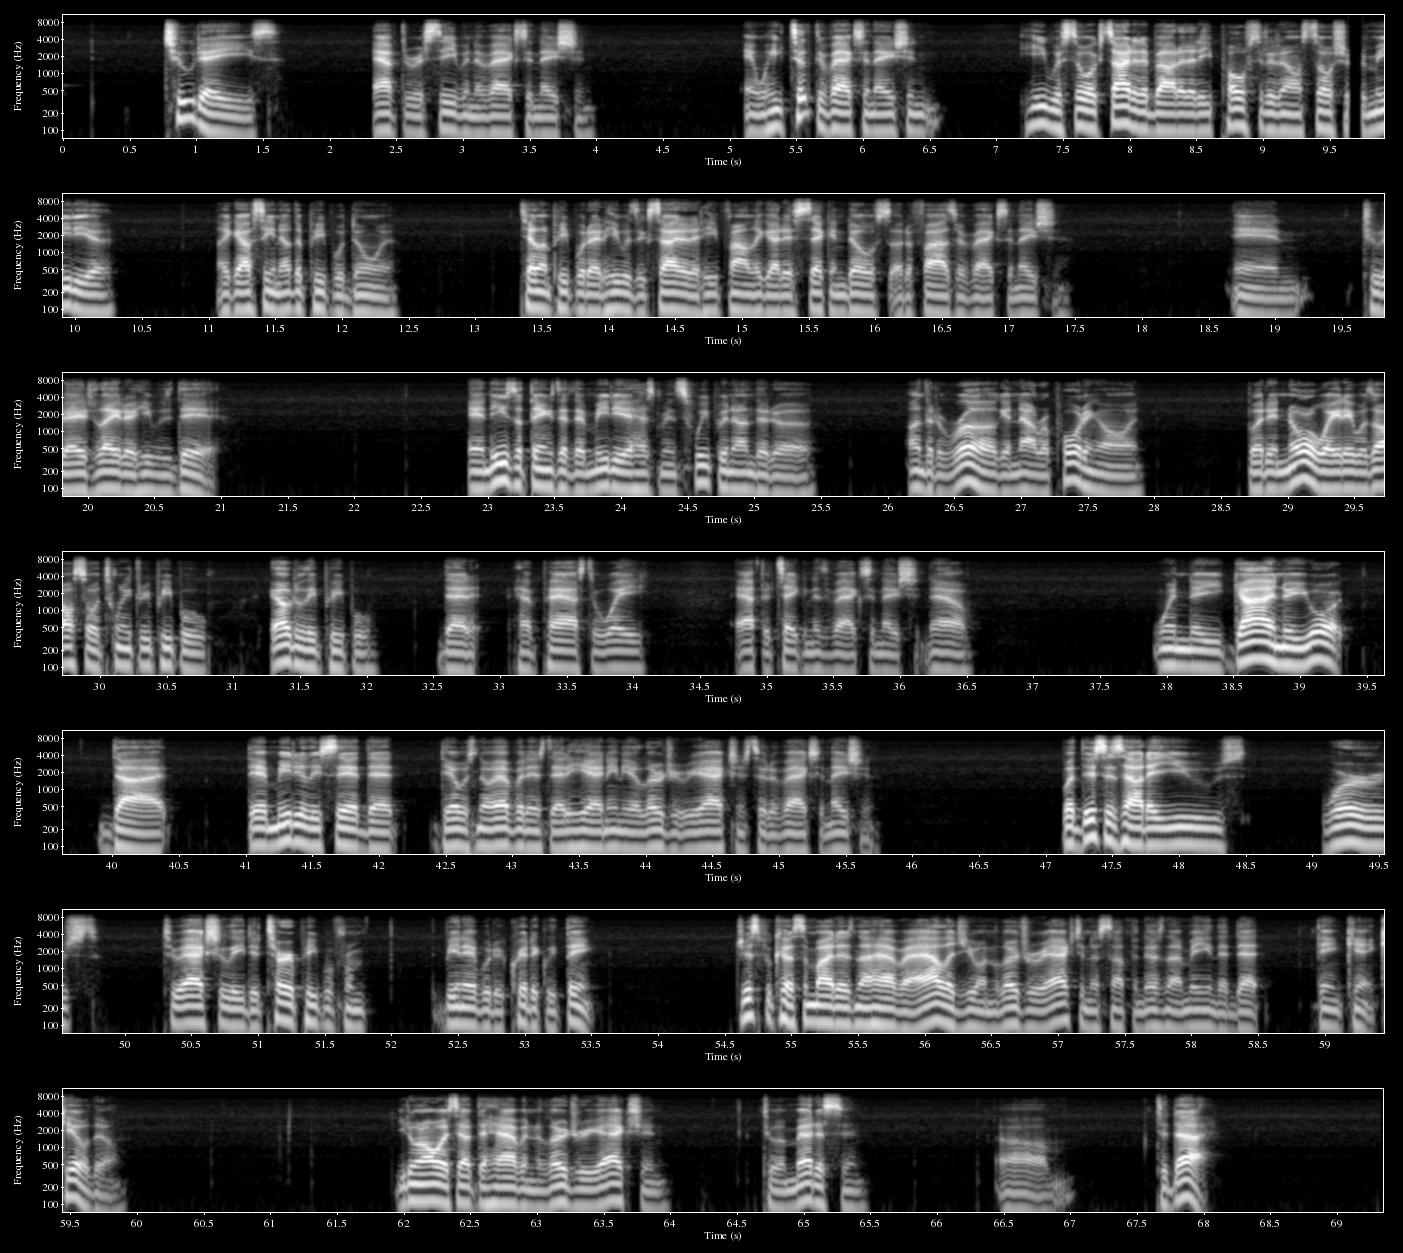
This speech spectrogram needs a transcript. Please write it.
two days after receiving the vaccination. And when he took the vaccination, he was so excited about it that he posted it on social media, like I've seen other people doing, telling people that he was excited that he finally got his second dose of the Pfizer vaccination. And two days later, he was dead. And these are things that the media has been sweeping under the under the rug and now reporting on but in Norway, there was also 23 people, elderly people, that have passed away after taking this vaccination. Now, when the guy in New York died, they immediately said that there was no evidence that he had any allergic reactions to the vaccination. But this is how they use words to actually deter people from being able to critically think. Just because somebody does not have an allergy or an allergic reaction to something does not mean that that thing can't kill them. You don't always have to have an allergic reaction to a medicine um, to die.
